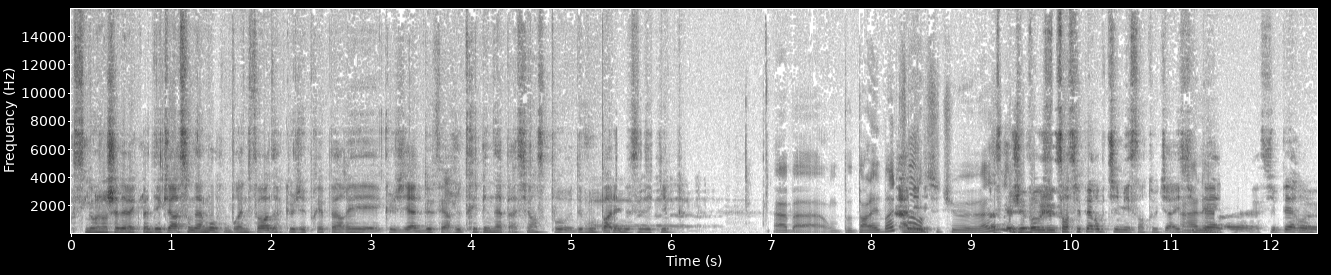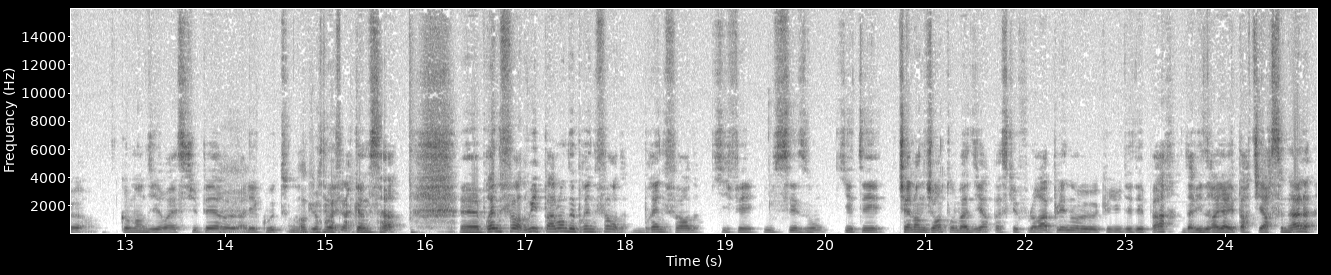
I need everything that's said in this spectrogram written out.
Sinon, j'enchaîne avec la déclaration d'amour pour Brentford que j'ai préparée et que j'ai hâte de faire. Je trépine d'impatience pour de vous parler de ces équipes. Ah bah, on peut parler de Brentford si tu veux. Parce que je vois que je me sens super optimiste en tout cas et super, euh, super euh, comment dire, ouais, super euh, à l'écoute. Donc on va faire comme ça. Euh, Brentford, oui, parlons de Brentford. Brentford qui fait une saison qui était challengeante, on va dire, parce qu'il faut le rappeler qu'il y a eu des départs. David Raya est parti à Arsenal,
